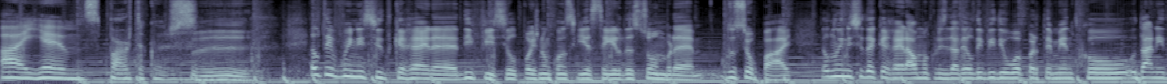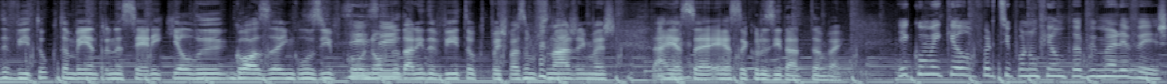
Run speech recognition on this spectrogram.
I am Spartacus. Ele teve um início de carreira difícil, pois não conseguia sair da sombra do seu pai. Ele, no início da carreira, há uma curiosidade, ele dividiu o apartamento com o Danny DeVito, que também entra na série, que ele goza, inclusive, com Sim, o nome sim. do Danny DeVito, que depois faz um personagem, mas há essa, essa curiosidade também. E como é que ele participou num filme pela primeira vez?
